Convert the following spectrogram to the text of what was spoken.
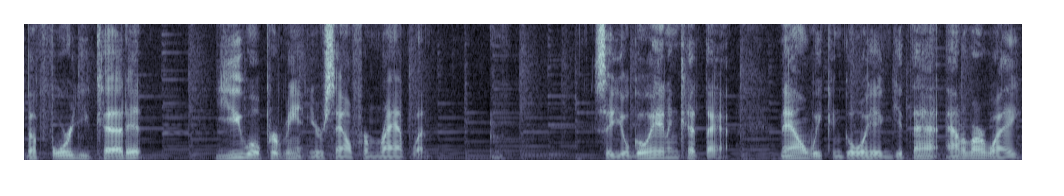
before you cut it, you will prevent yourself from raveling. So you'll go ahead and cut that. Now we can go ahead and get that out of our way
